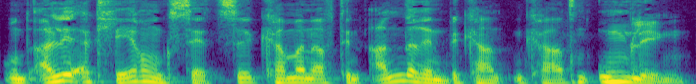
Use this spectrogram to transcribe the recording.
Und alle Erklärungssätze kann man auf den anderen bekannten Karten umlegen.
